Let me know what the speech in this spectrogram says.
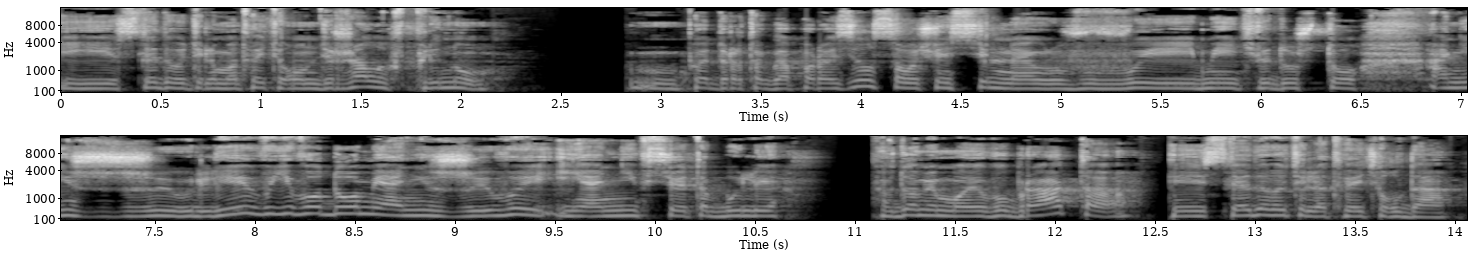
И следователь ему ответил, он держал их в плену. Педро тогда поразился очень сильно. Я говорю, вы имеете в виду, что они жили в его доме, они живы, и они все это были в доме моего брата? И следователь ответил «да».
